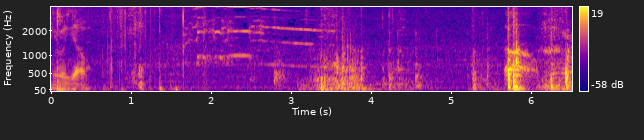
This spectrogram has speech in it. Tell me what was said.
here we go. Oh, man.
